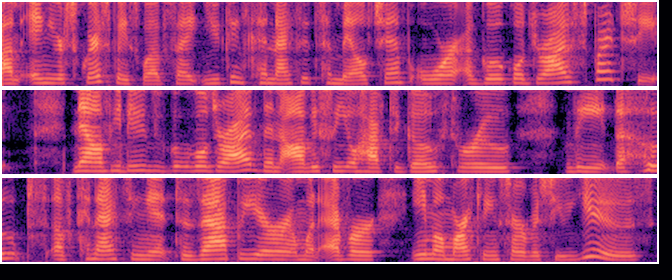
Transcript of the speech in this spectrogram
um, in your Squarespace website, you can connect it to MailChimp or a Google Drive spreadsheet. Now, if you do Google Drive, then obviously you'll have to go through the, the hoops of connecting it to Zapier and whatever email marketing service you use.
